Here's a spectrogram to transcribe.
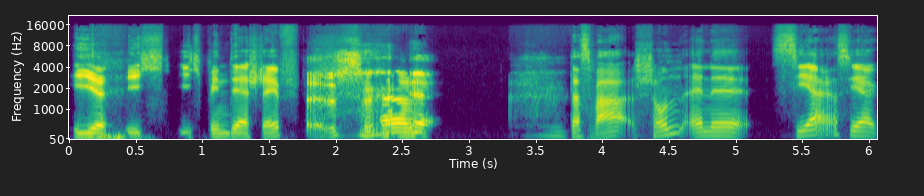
hier, ich, ich bin der Chef. Ähm. Das war schon eine sehr, sehr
